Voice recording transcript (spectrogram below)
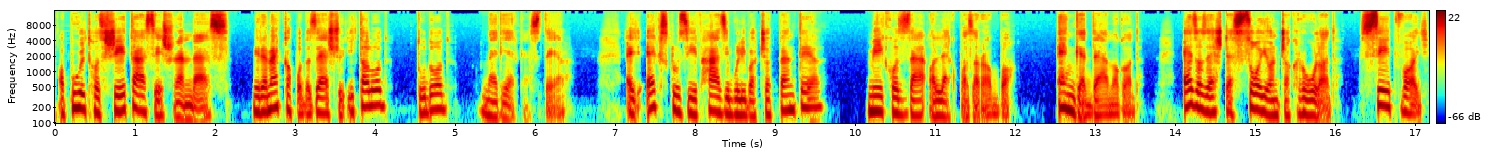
A pulthoz sétálsz és rendelsz. Mire megkapod az első italod, tudod, megérkeztél. Egy exkluzív házi buliba csöppentél, méghozzá a legpazarabba. Engedd el magad. Ez az este szóljon csak rólad. Szép vagy,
